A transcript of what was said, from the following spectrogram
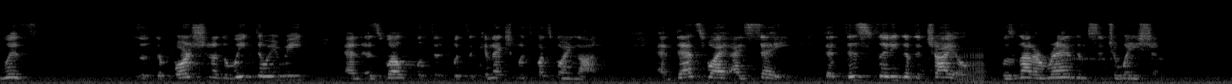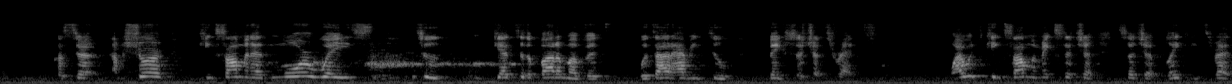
with the, the portion of the week that we read, and as well with the, with the connection with what's going on. And that's why I say that this splitting of the child was not a random situation. Because I'm sure King Solomon had more ways to get to the bottom of it without having to make such a threat. Why would King Solomon make such a such a blatant threat?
